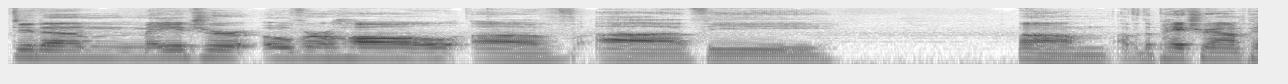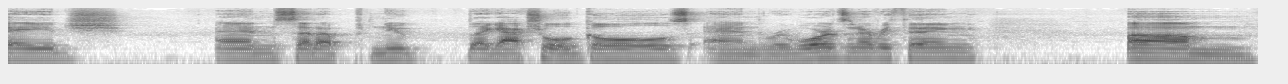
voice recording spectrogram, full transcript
did a major overhaul of uh, the um, of the Patreon page and set up new like actual goals and rewards and everything. Um,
